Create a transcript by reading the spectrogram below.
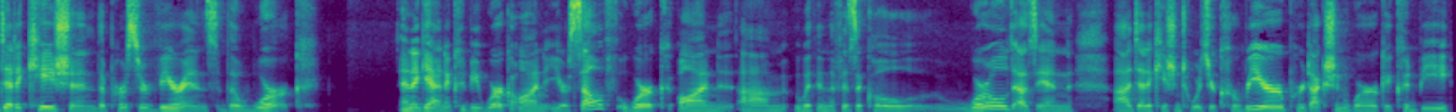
dedication, the perseverance, the work and again, it could be work on yourself, work on um, within the physical world, as in uh, dedication towards your career, production work. It could be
